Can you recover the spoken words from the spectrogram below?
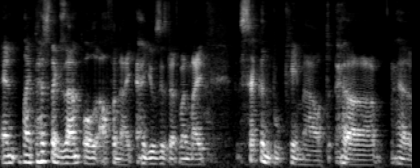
And my best example often I, I use is that when my second book came out, uh, uh,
